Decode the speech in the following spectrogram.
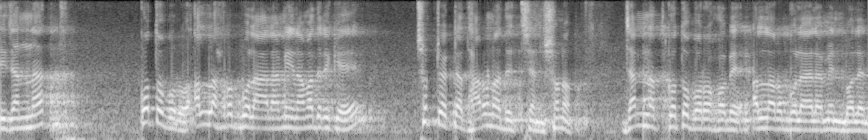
এই জান্নাত কত বড়? আল্লাহ রব্বুল আলমিন আমাদেরকে ছোট্ট একটা ধারণা দিচ্ছেন, শোনো। জান্নাত কত বড় হবে? আল্লাহ রব্বুল আলমিন বলেন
